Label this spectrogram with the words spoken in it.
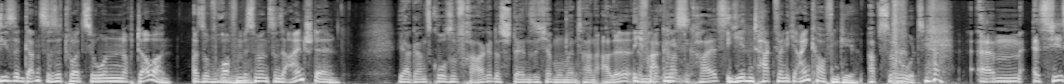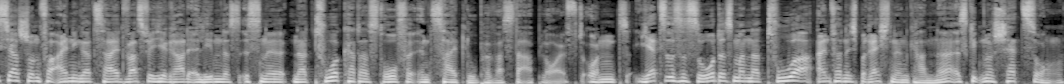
diese ganze Situation noch dauern? Also worauf Mhm. müssen wir uns denn einstellen? Ja, ganz große Frage. Das stellen sich ja momentan alle Ich im Bekanntenkreis. jeden Tag, wenn ich einkaufen gehe. Absolut. Ähm, es hieß ja schon vor einiger Zeit, was wir hier gerade erleben, das ist eine Naturkatastrophe in Zeitlupe, was da abläuft. Und jetzt ist es so, dass man Natur einfach nicht berechnen kann. Ne? Es gibt nur Schätzungen.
